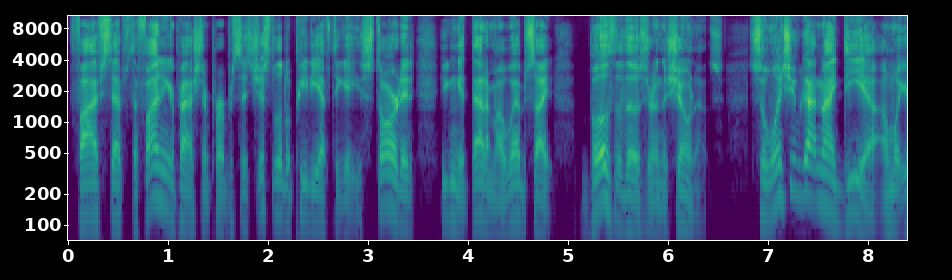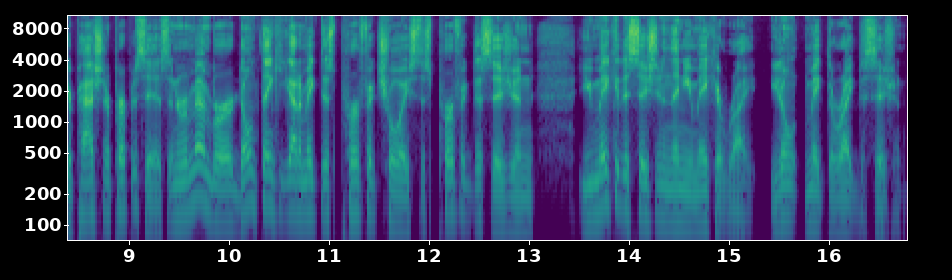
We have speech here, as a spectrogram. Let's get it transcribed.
Five Steps to Finding Your Passion or Purpose. It's just a little PDF to get you started. You can get that on my website. Both of those are in the show notes. So once you've got an idea on what your passion or purpose is, and remember, don't think you got to make this perfect choice, this perfect decision. You make a decision and then you make it right. You don't make the right decision.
